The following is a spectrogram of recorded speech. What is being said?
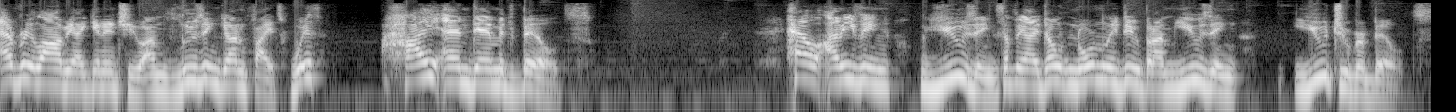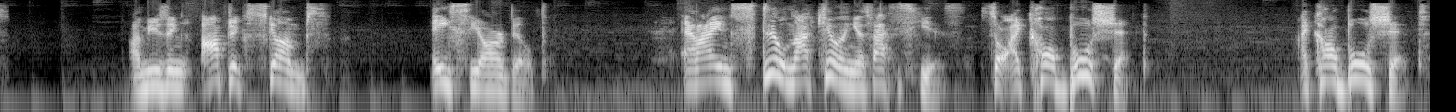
Every lobby I get into, I'm losing gunfights with high end damage builds. Hell, I'm even using something I don't normally do, but I'm using YouTuber builds. I'm using OpTic Scump's ACR build. And I'm still not killing as fast as he is. So I call bullshit. I call bullshit.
